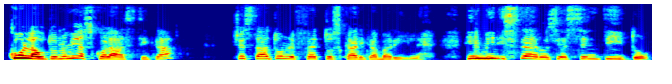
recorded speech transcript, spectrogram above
Con l'autonomia scolastica c'è stato un effetto scaricabarile. Il Ministero si è sentito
